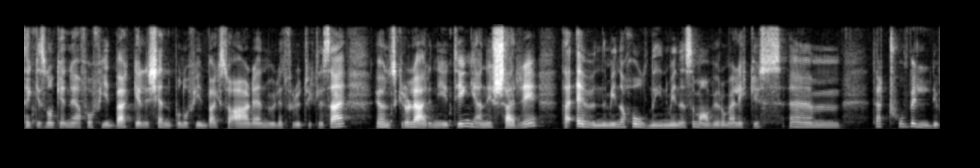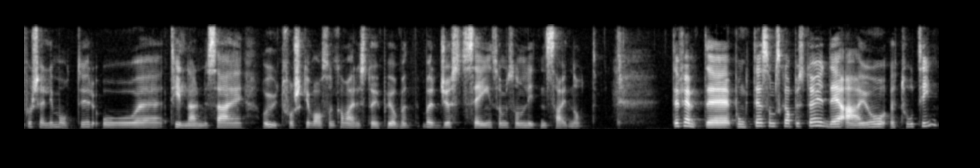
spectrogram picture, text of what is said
tenke sånn, ok, Når jeg får feedback eller kjenner på noe feedback, så er det en mulighet for å utvikle seg. Jeg ønsker å lære nye ting. Jeg er nysgjerrig. Det er evnene mine, holdningene mine, som avgjør om jeg lykkes. Um, det er to veldig forskjellige måter å uh, tilnærme seg og utforske hva som kan være støy på jobben. Bare just saying som en sånn liten side note. Det femte punktet som skaper støy, det er jo to ting.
